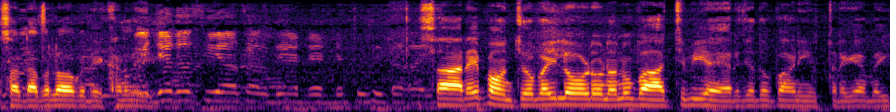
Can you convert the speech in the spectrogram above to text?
ਸਾਡਾ ਵਲੌਗ ਦੇਖਣ ਲਈ। ਜਦੋਂ ਅਸੀਂ ਆ ਸਕਦੇ ਆ ਡੈਡ ਤੁਸੀਂ ਤਾਂ ਆਏ। ਸਾਰੇ ਪਹੁੰਚੋ ਬਾਈ ਲੋੜ ਉਹਨਾਂ ਨੂੰ ਬਾਅਦ ਚ ਵੀ ਹੈ ਯਾਰ ਜਦੋਂ ਪਾਣੀ ਉਤਰ ਗਿਆ ਬਾਈ।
